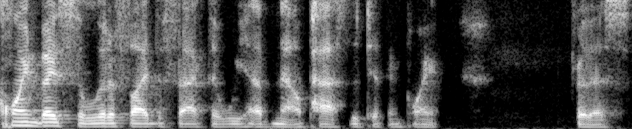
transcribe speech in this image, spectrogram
Coinbase solidified the fact that we have now passed the tipping point for this.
